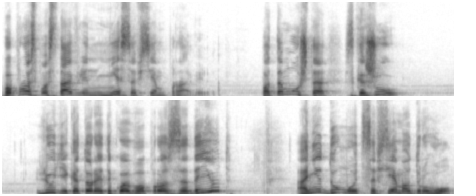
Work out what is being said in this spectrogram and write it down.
вопрос поставлен не совсем правильно. Потому что, скажу, люди, которые такой вопрос задают, они думают совсем о другом.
